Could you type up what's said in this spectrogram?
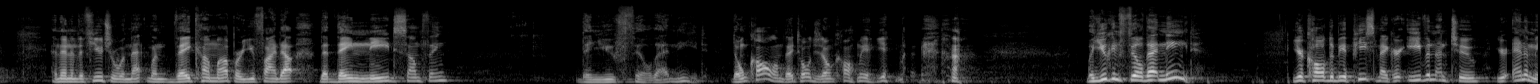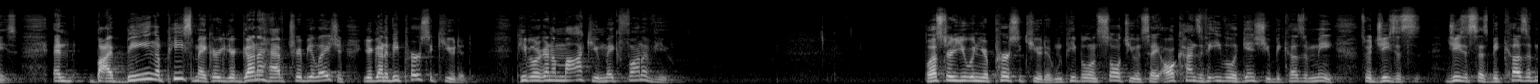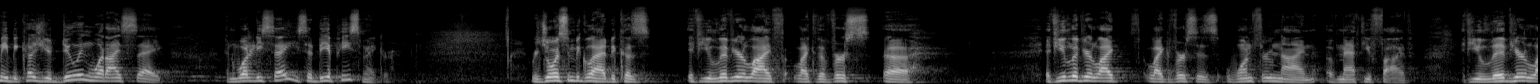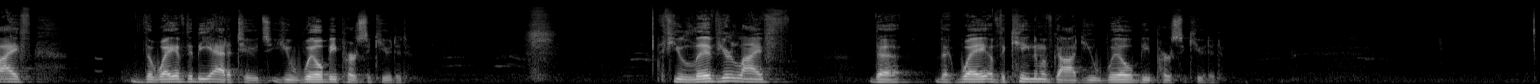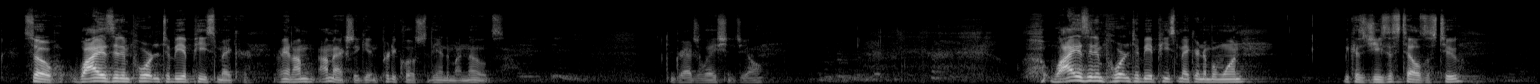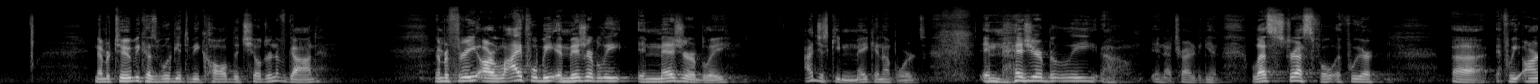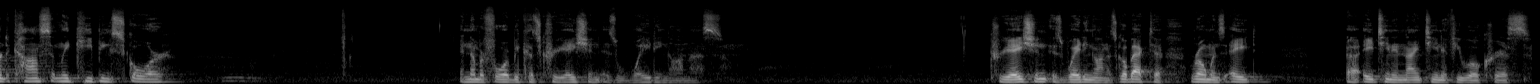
And then in the future, when, that, when they come up or you find out that they need something, then you fill that need. Don't call them. They told you don't call me again. but you can fill that need. You're called to be a peacemaker even unto your enemies. And by being a peacemaker, you're going to have tribulation. You're going to be persecuted. People are going to mock you, make fun of you. Blessed are you when you're persecuted, when people insult you and say all kinds of evil against you because of me. That's what Jesus, Jesus says, because of me, because you're doing what I say. And what did he say? He said, be a peacemaker. Rejoice and be glad because if you live your life like the verse. Uh, if you live your life like verses 1 through 9 of Matthew 5, if you live your life the way of the Beatitudes, you will be persecuted. If you live your life the, the way of the kingdom of God, you will be persecuted. So, why is it important to be a peacemaker? Man, I'm, I'm actually getting pretty close to the end of my notes. Congratulations, y'all. Why is it important to be a peacemaker? Number one, because Jesus tells us to. Number two, because we'll get to be called the children of God. Number three, our life will be immeasurably, immeasurably, I just keep making up words, immeasurably, oh, and I tried it again, less stressful if we, are, uh, if we aren't constantly keeping score. And number four, because creation is waiting on us. Creation is waiting on us. Go back to Romans 8, uh, 18 and 19, if you will, Chris.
